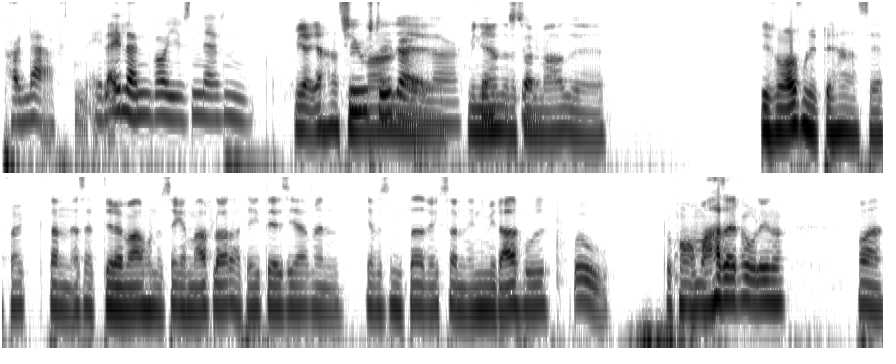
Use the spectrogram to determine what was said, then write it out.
polteraften, eller et eller andet, hvor I sådan er sådan, Men jeg, jeg har 20 sådan stykker, meget, øh, eller Min hjerne 15 den er sådan meget... Øh, det er for offentligt, det her, så jeg får ikke sådan... Altså, det er da meget, hun er sikkert meget flottere, det er ikke det, jeg siger, men jeg vil sådan stadigvæk sådan inde i mit eget hoved. Wow, du kommer meget tæt på lige nu, tror jeg.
